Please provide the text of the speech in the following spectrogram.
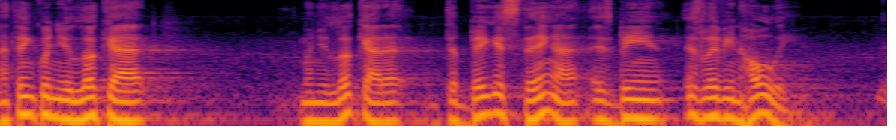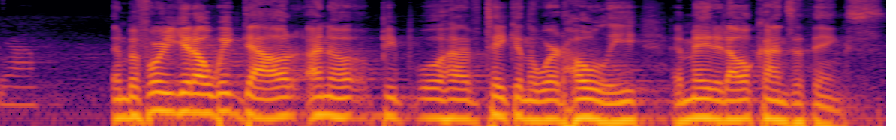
I think when you look at when you look at it, the biggest thing uh, is being is living holy. Yeah. And before you get all wigged out, I know people have taken the word holy and made it all kinds of things.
